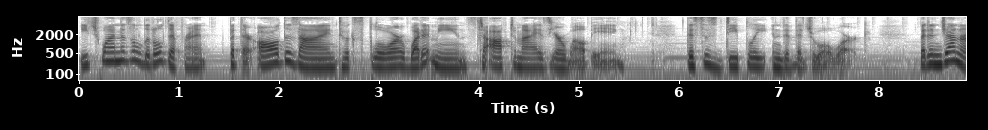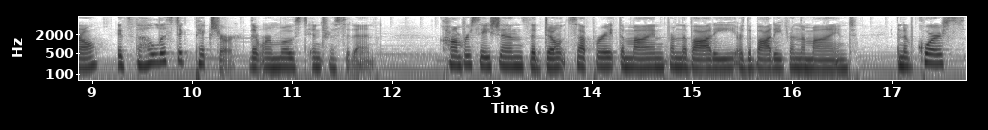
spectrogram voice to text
Each one is a little different, but they're all designed to explore what it means to optimize your well being. This is deeply individual work. But in general, it's the holistic picture that we're most interested in. Conversations that don't separate the mind from the body or the body from the mind. And of course,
